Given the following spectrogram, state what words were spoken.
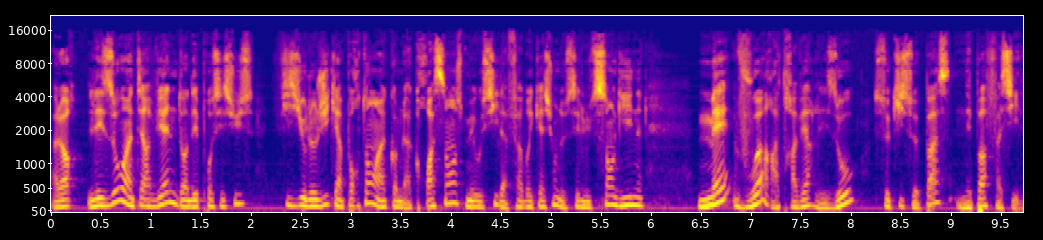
Alors, les os interviennent dans des processus physiologiques importants, hein, comme la croissance, mais aussi la fabrication de cellules sanguines. Mais voir à travers les os ce qui se passe n'est pas facile.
